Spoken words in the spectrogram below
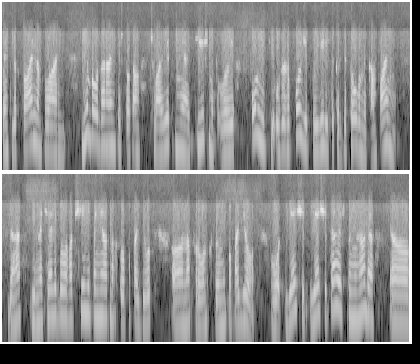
в интеллектуальном плане, не было гарантии, что там человек не айтишник. Вы помните, уже же позже появились аккредитованные компании, да, и вначале было вообще непонятно, кто попадет э, на фронт, кто не попадет. Вот, я, я считаю, что не надо э,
